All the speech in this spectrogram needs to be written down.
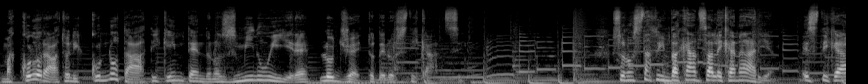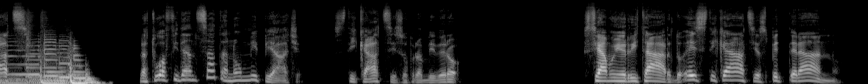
ma colorato di connotati che intendono sminuire l'oggetto dello sticazzi. Sono stato in vacanza alle Canarie e sticazzi. La tua fidanzata non mi piace. Sticazzi sopravviverò. Siamo in ritardo e sticazzi aspetteranno.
